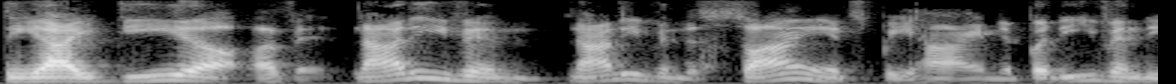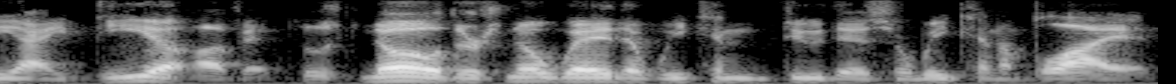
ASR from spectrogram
the idea of it not even not even the science behind it but even the idea of it there's no there's no way that we can do this or we can apply it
